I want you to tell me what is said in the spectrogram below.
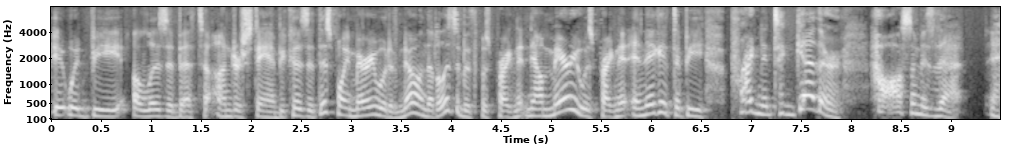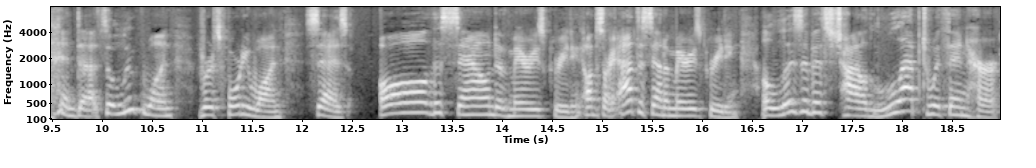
it would be Elizabeth to understand. Because at this point, Mary would have known that Elizabeth was pregnant. Now, Mary was pregnant, and they get to be pregnant together. How awesome is that? And uh, so Luke 1, verse 41 says, all the sound of Mary's greeting, I'm sorry, at the sound of Mary's greeting, Elizabeth's child leapt within her,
